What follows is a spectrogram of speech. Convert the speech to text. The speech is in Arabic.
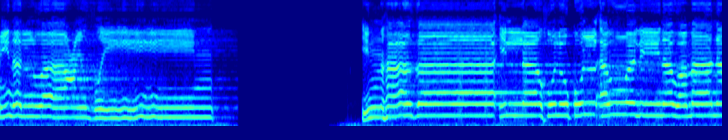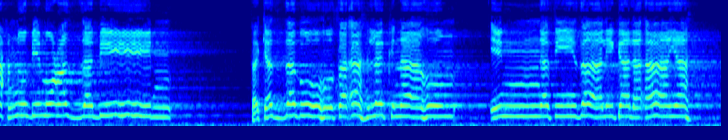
من الواعظين. إن هذا إلا خلق الأولين وما نحن بمعذبين. فكذبوه فأهلكناهم. إن في ذلك لآية.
